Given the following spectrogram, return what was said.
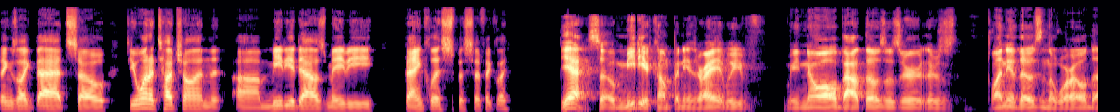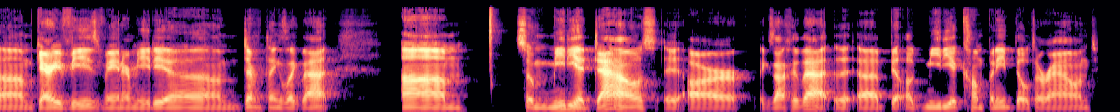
things like that. So, do you want to touch on um, media DAOs, maybe Bankless specifically? Yeah, so media companies, right? We've we know all about those. Those are there's plenty of those in the world. Um, Gary V's VaynerMedia, um, different things like that. Um, so media DAOs eh, are exactly that uh, a media company built around.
